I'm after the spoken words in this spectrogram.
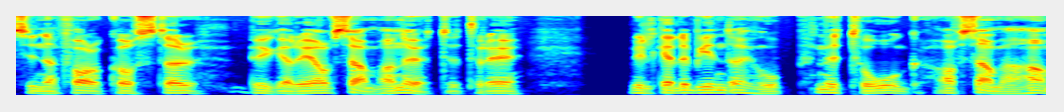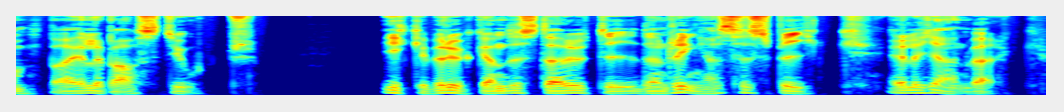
Sina farkoster bygga de av samma nöteträ, vilka de binda ihop med tåg av samma hampa eller bast gjort. icke brukandes däruti den ringaste spik eller järnverk.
